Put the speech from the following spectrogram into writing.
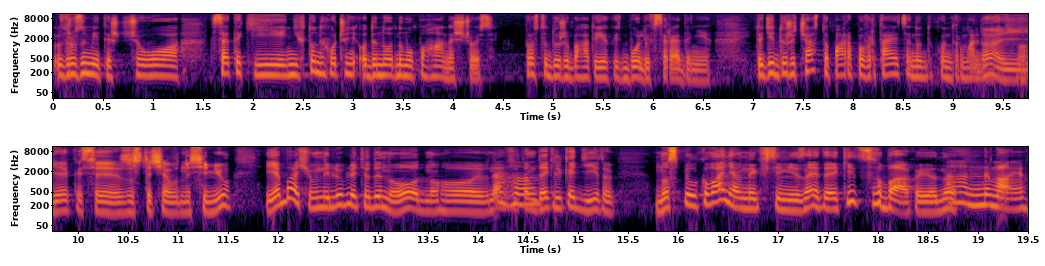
зрозуміти, що все-таки ніхто не хоче один одному погане щось. Просто дуже багато якось болі всередині. Тоді дуже часто пара повертається до такого нормального. Так, і я якось е, зустрічав одну сім'ю, і я бачу, вони люблять один одного, і в них Ага. там декілька діток. Но спілкування в них в сім'ї, знаєте, як кіт з собакою. Ну, А, немає.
